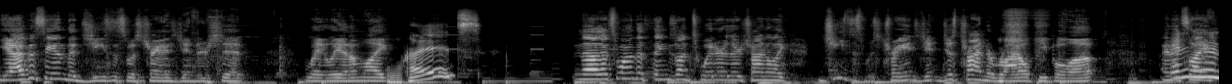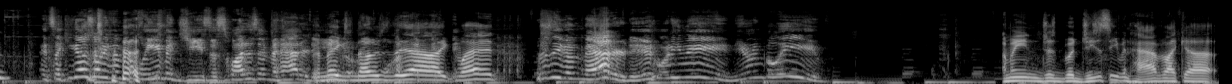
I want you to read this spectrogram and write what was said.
Yeah, I've been seeing the Jesus was transgender shit lately, and I'm like, What? no, that's one of the things on Twitter. They're trying to like, Jesus was transgender, just trying to rile people up. And it's like, And it's like you guys don't even believe in Jesus. Why does it matter to It you? makes no Why? yeah, like what? It doesn't even matter, dude. What do you mean? You don't even believe. I mean, just would Jesus even have like a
